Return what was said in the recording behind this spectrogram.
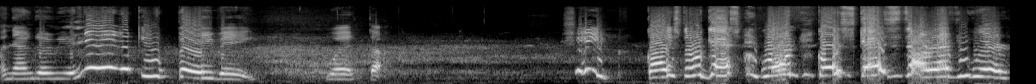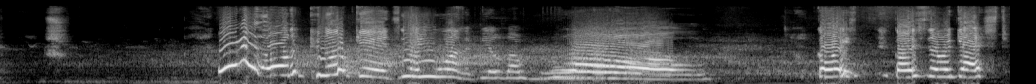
And I'm gonna be a little cute baby with the sheep. Guys, there are guests. Run! Guys, guests are everywhere. Look at all the cool kids. Do you want to build a Whoa! Guys, guys, there are a guest.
